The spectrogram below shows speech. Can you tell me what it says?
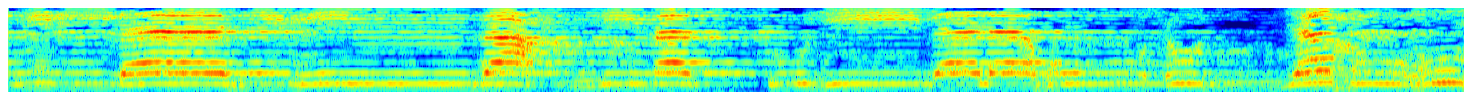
في الله من بعد ما استجيب له حجتهم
